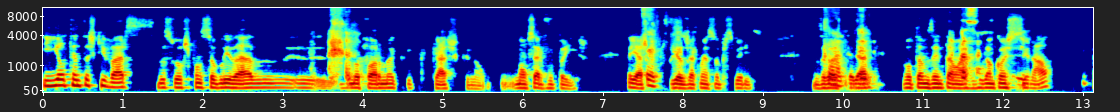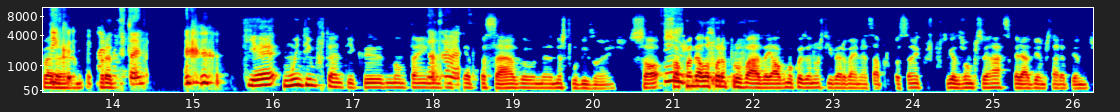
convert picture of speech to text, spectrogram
e ele tenta esquivar-se da sua responsabilidade eh, de uma forma que, que acho que não, não serve o país. E acho que os portugueses já começam a perceber isso. Mas agora, se Claro. calhar, voltamos então à Passar- revisão constitucional Sim, para, que para que é muito importante e que não tem, não sequer passado na- nas televisões. Só, Sim. só quando ela for aprovada e alguma coisa não estiver bem nessa aprovação é que os portugueses vão perceber, ah, se calhar devemos estar atentos.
